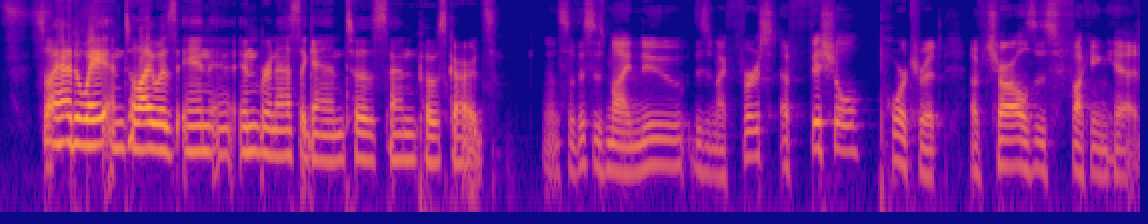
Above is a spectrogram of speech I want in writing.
So I had to wait until I was in Inverness again to send postcards. Uh, So this is my new. This is my first official portrait of Charles's fucking head.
